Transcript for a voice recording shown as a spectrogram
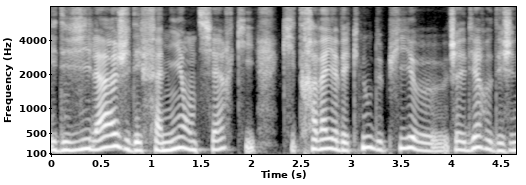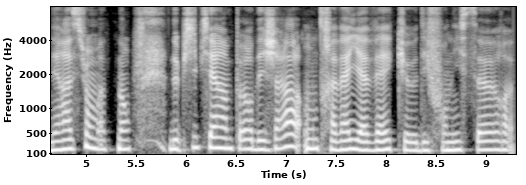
et des villages et des familles entières qui, qui travaillent avec nous depuis, j'allais dire, des générations maintenant. Depuis Pierre Import déjà, on travaille avec euh, des fournisseurs.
